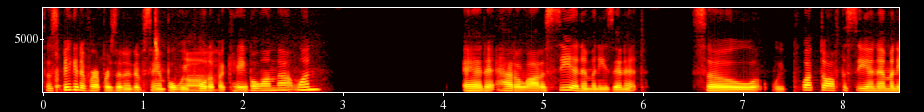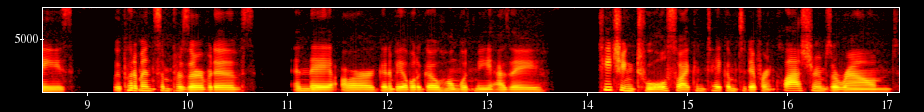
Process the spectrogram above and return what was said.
So speaking of representative sample, we um, pulled up um. a cable on that one. And it had a lot of sea anemones in it. So we plucked off the sea anemones, we put them in some preservatives, and they are going to be able to go home with me as a teaching tool so I can take them to different classrooms around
